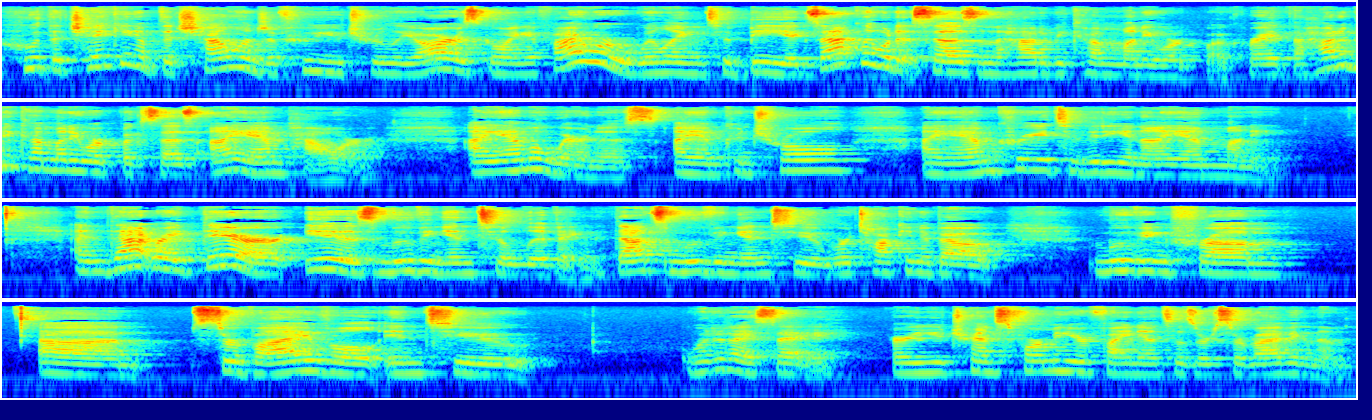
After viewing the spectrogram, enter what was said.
who the taking up the challenge of who you truly are is going if i were willing to be exactly what it says in the how to become money workbook right? The how to become money workbook says i am power. I am awareness. I am control. I am creativity and i am money. And that right there is moving into living. That's moving into we're talking about moving from um, survival into what did i say? Are you transforming your finances or surviving them?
